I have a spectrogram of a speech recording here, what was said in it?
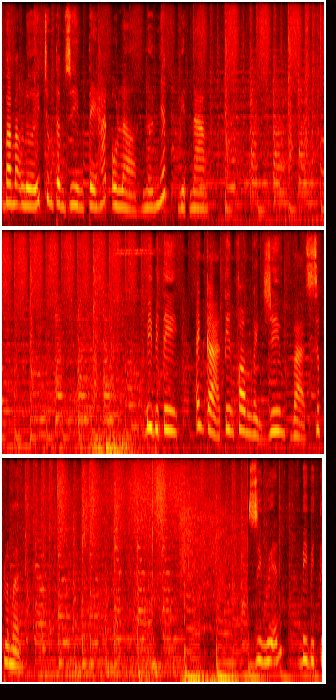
và mạng lưới trung tâm gym THOL lớn nhất Việt Nam. BBT, anh cả tiên phong ngành gym và supplement. Duy Nguyễn, BBT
